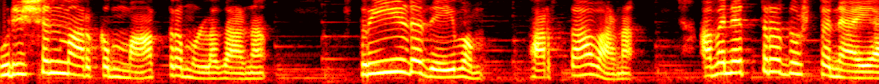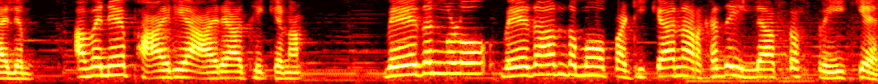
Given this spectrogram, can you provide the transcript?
പുരുഷന്മാർക്ക് മാത്രമുള്ളതാണ്. സ്ത്രീയുടെ ദൈവം ഭർത്താവാണ്. അവൻ എത്ര ദുഷ്ടനായാലും അവനെ ഭാര്യ ആരാധിക്കണം. വേദങ്ങളോ വേദാന്തമോ പഠിക്കാൻ അർഹതയില്ലാത്ത സ്ത്രീക്ക്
